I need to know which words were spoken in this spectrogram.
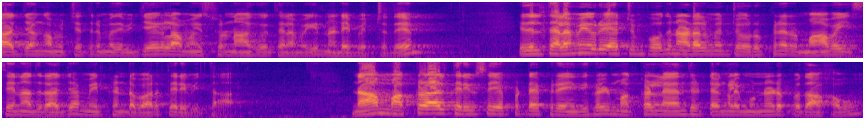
ராஜாங்க அமைச்சர் திருமதி விஜயகலாமேஸ்வரன் ஆகியோர் தலைமையில் நடைபெற்றது. இதில் தலைமை உரையாற்றும் போது நாடாளுமன்ற உறுப்பினர் மாவை சேனாதிராஜா மேற்கண்டவாறு தெரிவித்தார். நாம் மக்களால் தெரிவு செய்யப்பட்ட பிரதிநிதிகள் மக்கள் நலன் திட்டங்களை முன்னெடுப்பதாகவும்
